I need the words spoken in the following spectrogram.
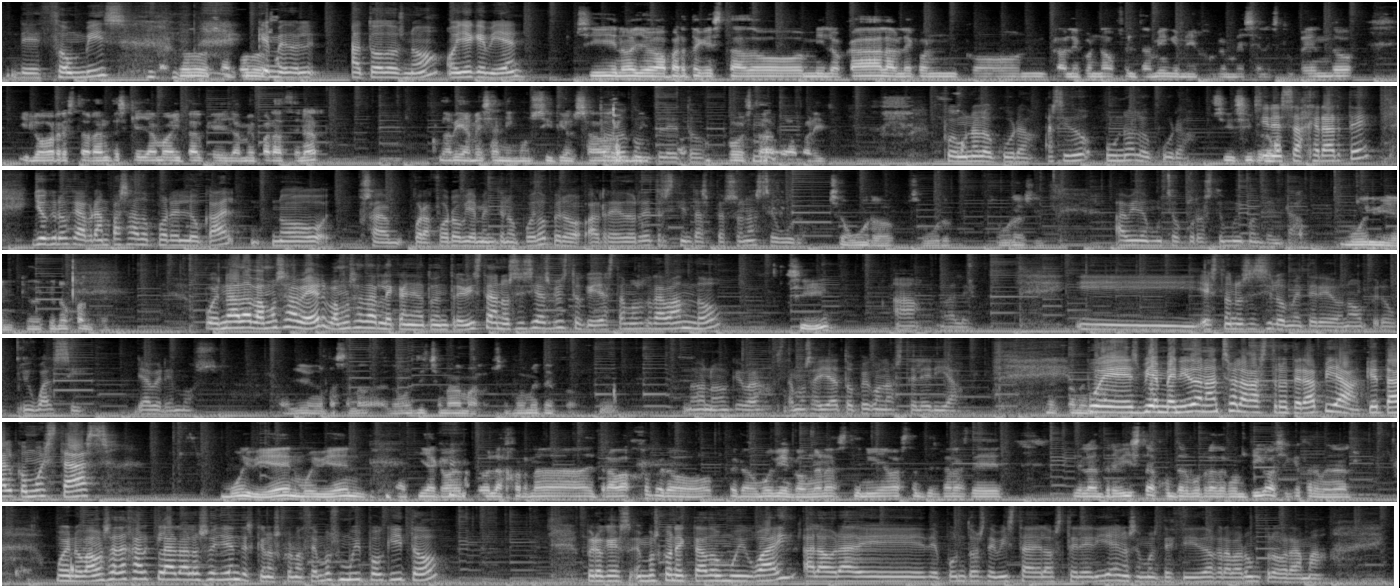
de zombies. A todos, a todos. que me duele a todos, ¿no? Oye, qué bien. Sí, no, yo aparte que he estado en mi local, hablé con, con, hablé con Naufel también, que me dijo que me el estupendo, y luego restaurantes que llamo y tal, que llamé para cenar. No había mesa en ningún sitio el sábado. Todo completo. Todo estaba todo a París. Fue una locura, ha sido una locura. Sí, sí, Sin pero exagerarte, yo creo que habrán pasado por el local, no, o sea, por aforo obviamente no puedo, pero alrededor de 300 personas seguro. seguro, seguro, seguro sí. Ha habido mucho curro, estoy muy contenta. Muy bien, que, que no falte. Pues nada, vamos a ver, vamos a darle caña a tu entrevista. No sé si has visto que ya estamos grabando. Sí, Ah, vale. Y esto no sé si lo meteré o no, pero igual sí, ya veremos. oye, no pasa nada, no hemos dicho nada malo, se puede meter todo. No, no, que va, estamos ahí a tope con la hostelería. Pues bienvenido Nacho a la gastroterapia. ¿Qué tal? ¿Cómo estás? Muy bien, muy bien. Aquí acabando la jornada de trabajo, pero, pero muy bien, con ganas, tenía bastantes ganas de, de la entrevista, juntarme un rato contigo, así que fenomenal. Bueno, vamos a dejar claro a los oyentes que nos conocemos muy poquito, pero que hemos conectado muy guay a la hora de, de puntos de vista de la hostelería y nos hemos decidido a grabar un programa.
